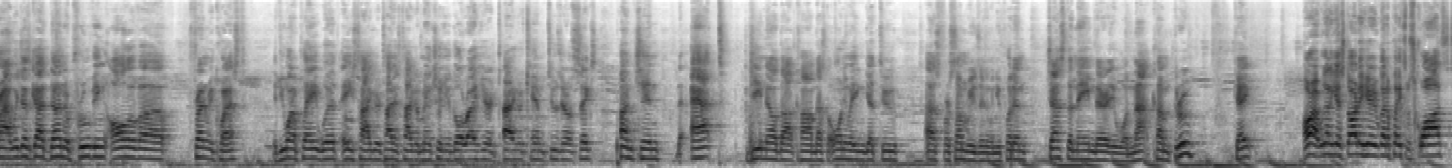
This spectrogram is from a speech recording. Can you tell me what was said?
right, we just got done approving all of uh friend requests. If you want to play with Ace Tiger, Titus Tiger, make sure you go right here, Tiger Kim 206 punch in the at gmail.com. That's the only way you can get to us for some reason. When you put in just the name there. It will not come through. Okay. All right, we're gonna get started here. We're gonna play some squads.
